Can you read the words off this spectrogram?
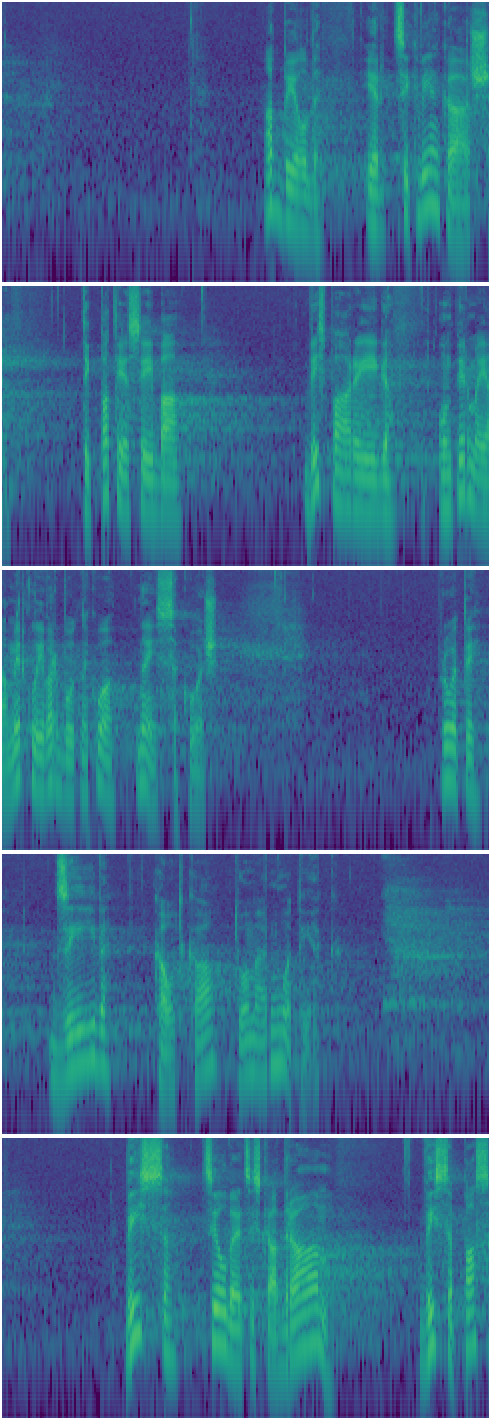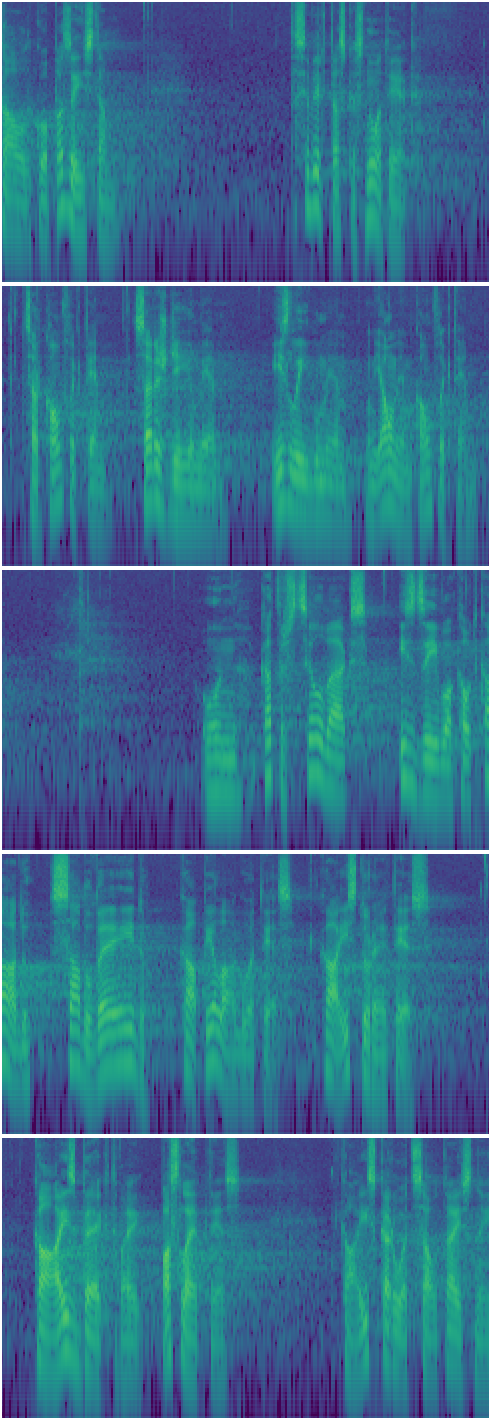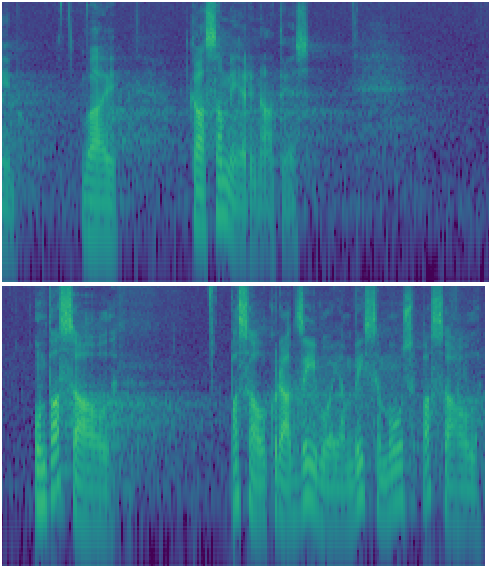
Atbilde ir cik vienkārša, tik patiesībā vispārīga un pirmajā mirklī varbūt neko neizsakoša. Proti, dzīve kaut kā tomēr notiek. Visa cilvēciskā drāma visa pasaule, ko pazīstam, tas jau ir tas, kas notiek caur konfliktiem, sarežģījumiem, izlīgumiem un jauniem konfliktiem. Un katrs cilvēks izdzīvo kaut kādu savu veidu, kā pielāgoties, kā izturēties, kā aizbēgt vai paslēpties, kā izkarot savu taisnību vai kā samierināties. Un pasaule, pasaule, kurā dzīvojam, visa mūsu pasaule,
